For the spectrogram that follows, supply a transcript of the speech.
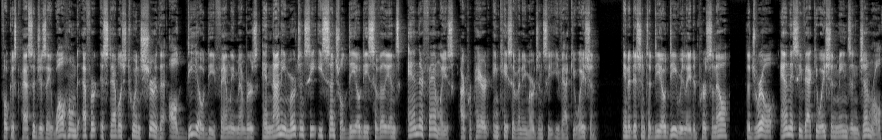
Focused Passage is a well honed effort established to ensure that all DoD family members and non emergency essential DoD civilians and their families are prepared in case of an emergency evacuation. In addition to DoD related personnel, the drill and this evacuation means in general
